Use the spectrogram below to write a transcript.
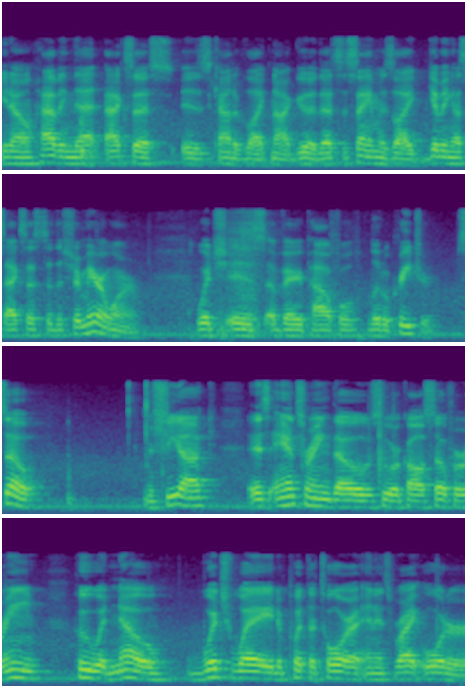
you know, having that access is kind of like not good. That's the same as like giving us access to the Shamir worm, which is a very powerful little creature. So, Mashiach is answering those who are called Sopharim who would know which way to put the Torah in its right order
